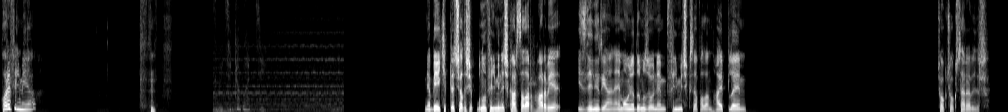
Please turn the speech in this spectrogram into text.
Kore filmi ya. Ya bir ekiple çalışıp bunun filmini çıkarsalar harbi izlenir yani. Hem oynadığımız oyun hem filmi çıksa falan. Hype'lı hem. Çok çok sarabilir.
